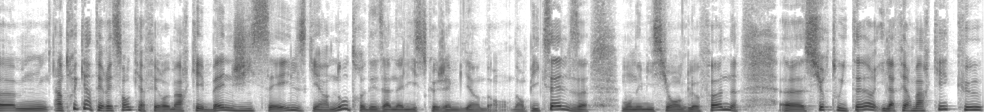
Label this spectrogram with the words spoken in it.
Euh, un truc intéressant qui a fait remarquer Benji Sales, qui est un autre des analystes que j'aime bien dans, dans, Pixels, mon émission anglophone, euh, sur Twitter, il a fait remarquer que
